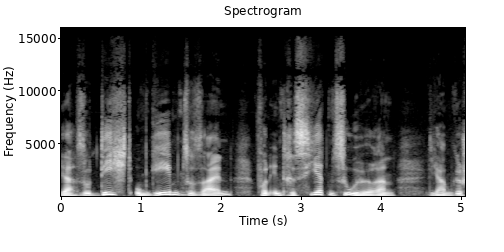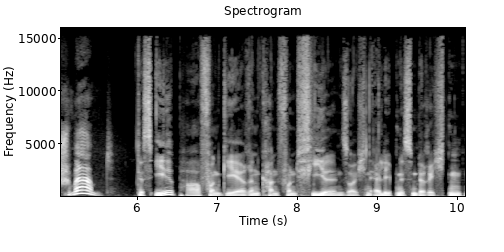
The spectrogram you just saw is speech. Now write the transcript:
ja, so dicht umgeben zu sein von interessierten Zuhörern, die haben geschwärmt. Das Ehepaar von Gären kann von vielen solchen Erlebnissen berichten.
